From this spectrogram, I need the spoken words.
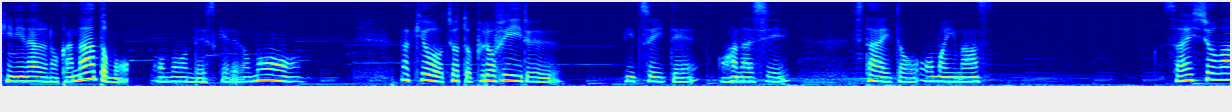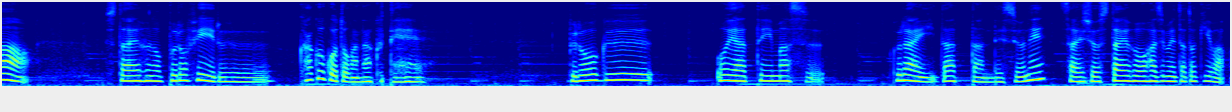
気になるのかなとも思うんですけれども、まあ、今日ちょっとプロフィールについてお話ししたいと思います。最初はスタイフのプロフィール書くことがなくてブログをやっていますくらいだったんですよね。最初スタイフを始めた時は。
